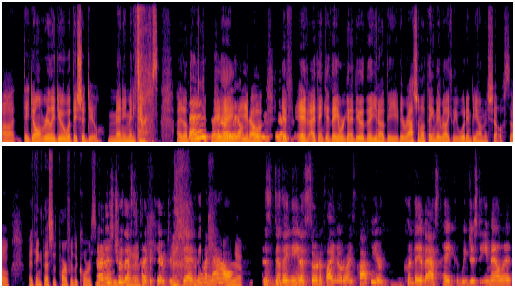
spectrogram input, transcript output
uh, they don't really do what they should do many many times i don't that think you could say true. hey you know if if i think if they were going to do the you know the the rational thing they likely wouldn't be on the show so i think that's just par for the course That know, is true kinda... that's the type of character you get and even now yeah. is, do they need a certified notarized copy or couldn't they have asked hey could we just email it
